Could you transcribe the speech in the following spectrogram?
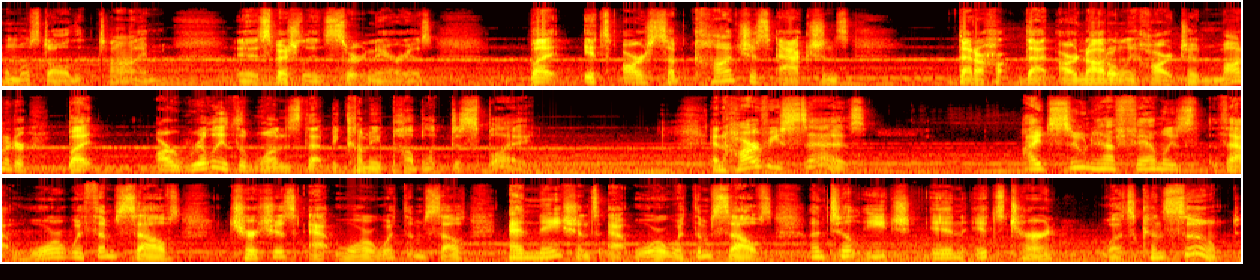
almost all the time, especially in certain areas. But it's our subconscious actions that are that are not only hard to monitor, but are really the ones that become a public display. And Harvey says, I'd soon have families that war with themselves, churches at war with themselves, and nations at war with themselves until each in its turn was consumed.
